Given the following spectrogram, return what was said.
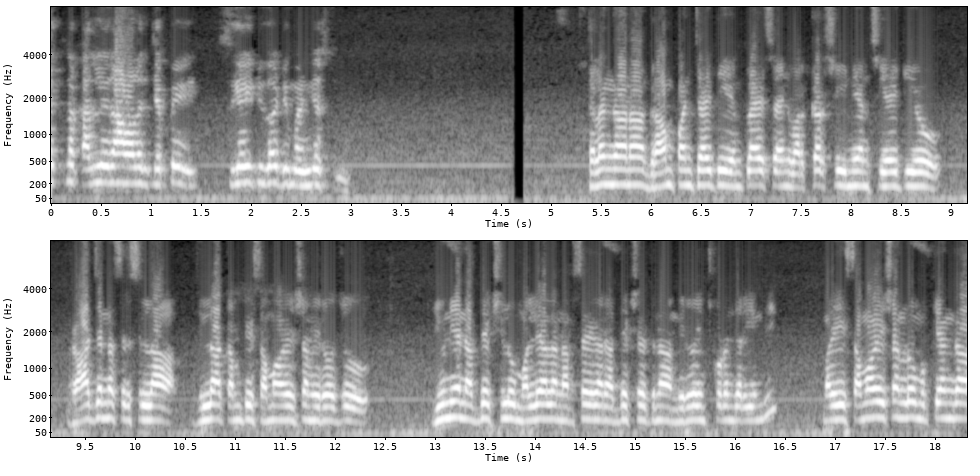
ఎత్తున కల్లి రావాలని చెప్పి సిఐటిగా డిమాండ్ చేస్తున్నాం. తెలంగాణ గ్రామ panchayat employees and workers union CITU Rajanna Sirisilla జిల్లా కమిటీ సమావేశం ఈరోజు యూనియన్ అధ్యక్షులు మల్యాల నర్సయ్య గారి అధ్యక్షతన నిర్వహించుకోవడం జరిగింది. మరి ఈ సమావేశంలో ముఖ్యంగా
